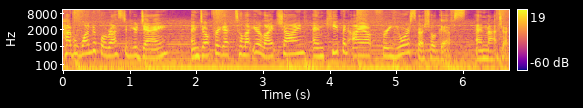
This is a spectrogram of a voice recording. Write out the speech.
Have a wonderful rest of your day, and don't forget to let your light shine and keep an eye out for your special gifts and magic.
